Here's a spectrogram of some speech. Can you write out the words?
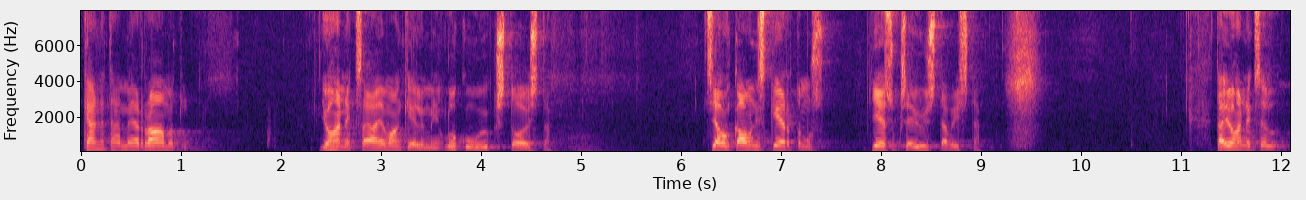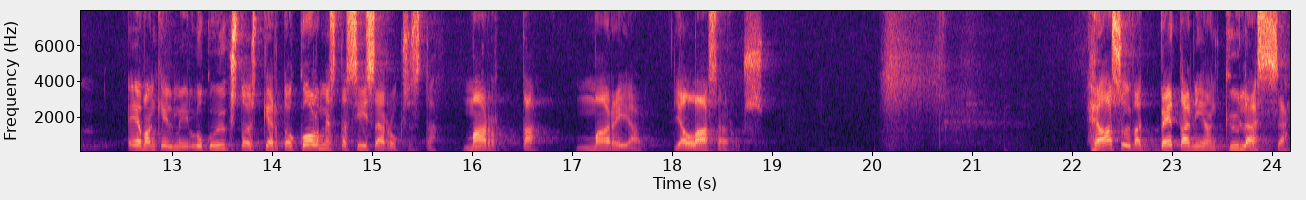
Käännetään meidän raamatut Johanneksen evankeliumin luku 11. Siellä on kaunis kertomus Jeesuksen ystävistä. Tämä Johanneksen evankeliumin luku 11 kertoo kolmesta sisaruksesta. Martta, Maria ja Lasarus. He asuivat Betanian kylässä,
